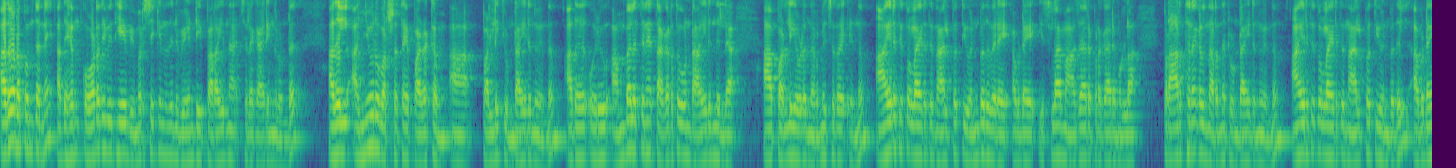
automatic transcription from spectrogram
അതോടൊപ്പം തന്നെ അദ്ദേഹം കോടതി വിധിയെ വിമർശിക്കുന്നതിന് വേണ്ടി പറയുന്ന ചില കാര്യങ്ങളുണ്ട്. അതിൽ അഞ്ഞൂറ് വർഷത്തെ പഴക്കം ആ പള്ളിക്കുണ്ടായിരുന്നു എന്നും അത് ഒരു അമ്പലത്തിനെ തകർത്തുകൊണ്ടായിരുന്നില്ല ആ പള്ളി അവിടെ നിർമ്മിച്ചത് എന്നും ആയിരത്തി തൊള്ളായിരത്തി നാൽപ്പത്തി ഒൻപത് വരെ അവിടെ ഇസ്ലാം ആചാരപ്രകാരമുള്ള പ്രാർത്ഥനകൾ നടന്നിട്ടുണ്ടായിരുന്നു എന്നും ആയിരത്തി തൊള്ളായിരത്തി നാൽപ്പത്തി ഒൻപതിൽ അവിടെ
